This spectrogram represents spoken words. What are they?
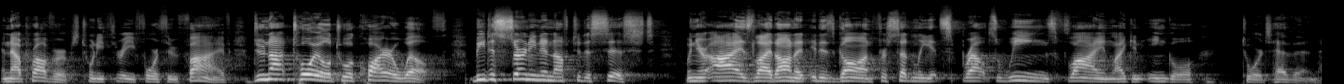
And now Proverbs 23, 4 through 5. Do not toil to acquire wealth. Be discerning enough to desist. When your eyes light on it, it is gone, for suddenly it sprouts wings flying like an eagle towards heaven.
